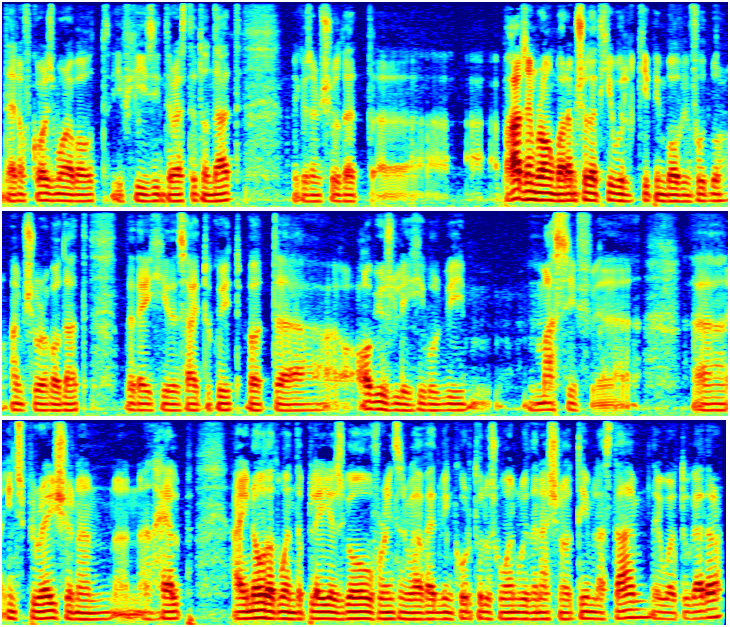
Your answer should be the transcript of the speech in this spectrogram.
Then, of course, more about if he's interested on that, because I'm sure that. Uh, Perhaps I'm wrong, but I'm sure that he will keep involved in football. I'm sure about that. The day he decides to quit, but uh, obviously he will be massive uh, uh, inspiration and, and, and help. I know that when the players go, for instance, we have Edvin Kurtulus who went with the national team last time. They were together,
